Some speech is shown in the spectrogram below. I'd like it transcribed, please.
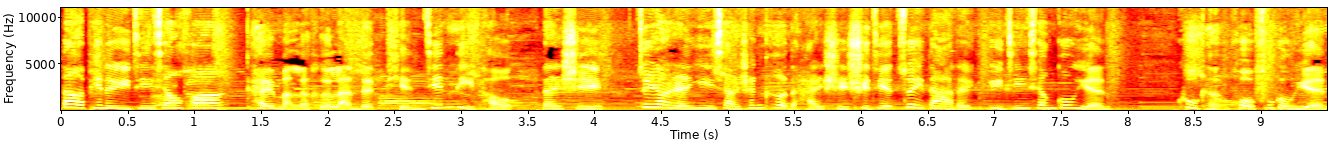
大片的郁金香花开满了荷兰的田间地头。但是，最让人印象深刻的还是世界最大的郁金香公园——库肯霍夫公园。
